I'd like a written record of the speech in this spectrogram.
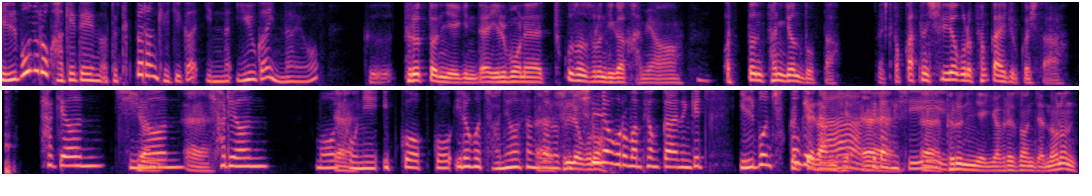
일본으로 가게 된 어떤 특별한 계기가 있나 이유가 있나요? 그 들었던 얘기인데 일본의 축구 선수는 네가 가면 음. 어떤 편견도 없다. 똑같은 실력으로 평가해 줄 것이다. 학연, 지연, 지연, 예. 혈연, 뭐 예. 돈이 있고 없고 이런 거 전혀 상관없이 예, 실력으로. 만 평가하는 게 일본 축구계다. 당시 그 당시. 예, 들은 얘기가 그래서 이제 너는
